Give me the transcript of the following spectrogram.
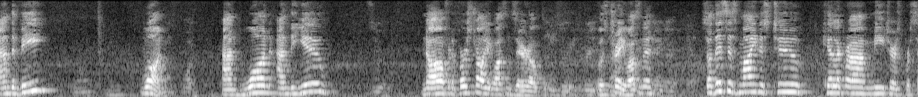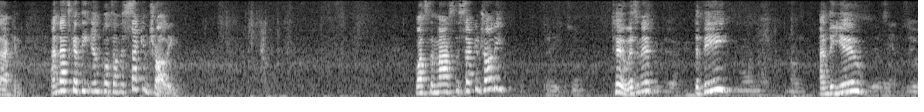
One. One. And the V? 1. One. And 1 and the U? Two. No, for the first trolley it wasn't 0. Three. It was 3, wasn't it? So this is minus 2 kilogram meters per second. And let's get the impulse on the second trolley. What's the mass of the second trolley? 2, isn't it? The V and the U. Zero.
